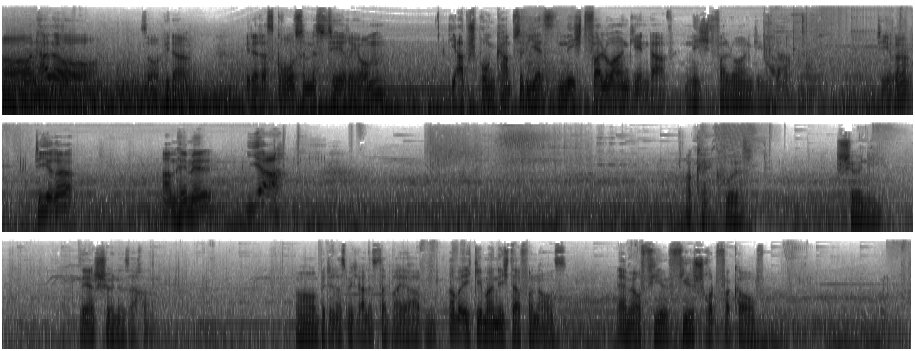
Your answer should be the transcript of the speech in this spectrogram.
Und hallo! So, wieder, wieder das große Mysterium. Die Absprungkapsel, die jetzt nicht verloren gehen darf. Nicht verloren gehen darf. Tiere. Tiere. Am Himmel. Ja! Okay, cool. Schöni. Sehr schöne Sache. Oh, bitte lass mich alles dabei haben. Aber ich gehe mal nicht davon aus. Er hat mir auch viel, viel Schrott verkauft.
